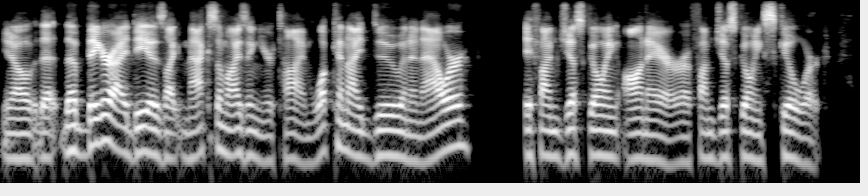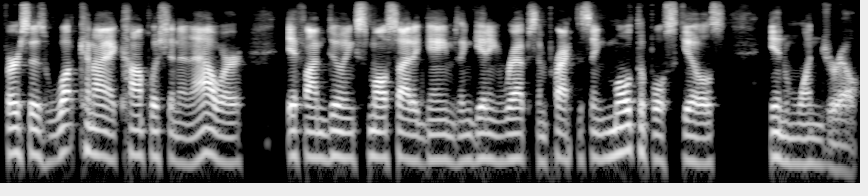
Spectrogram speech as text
you know, the the bigger idea is like maximizing your time. What can I do in an hour if I'm just going on air or if I'm just going skill work versus what can I accomplish in an hour if I'm doing small sided games and getting reps and practicing multiple skills in one drill.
